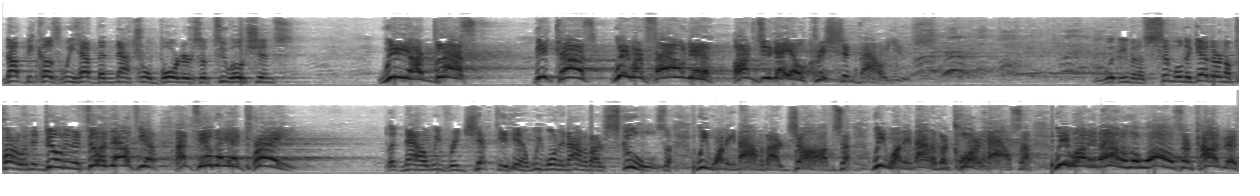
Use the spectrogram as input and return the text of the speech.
not because we have the natural borders of two oceans. We are blessed because we were founded on Judeo-Christian values. We wouldn't even assemble together in a parliament building in Philadelphia until they had prayed. But now we've rejected him. We want him out of our schools. We want him out of our jobs. We want him out of the courthouse. We want him out of the walls of Congress.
